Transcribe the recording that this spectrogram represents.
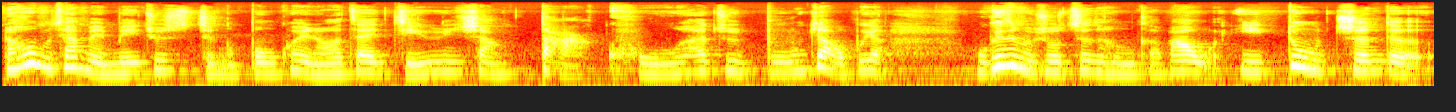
然后我们家妹妹就是整个崩溃，然后在捷运上大哭，她就不要不要。我跟你们说，真的很可怕。我一度真的。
